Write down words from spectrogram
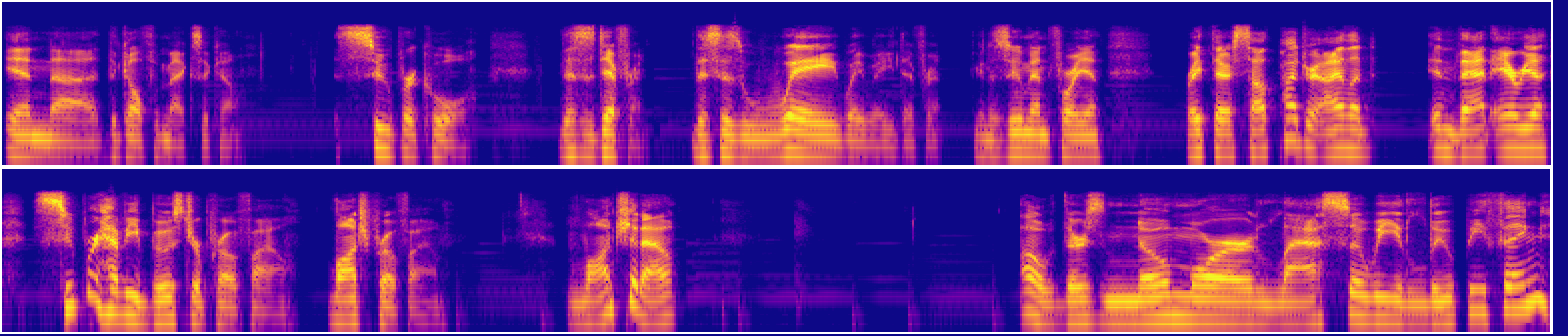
in uh, the Gulf of Mexico. Super cool. This is different. This is way, way, way different. I'm going to zoom in for you. Right there, South Padre Island, in that area, super heavy booster profile, launch profile. Launch it out. Oh, there's no more lassoy loopy thing.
